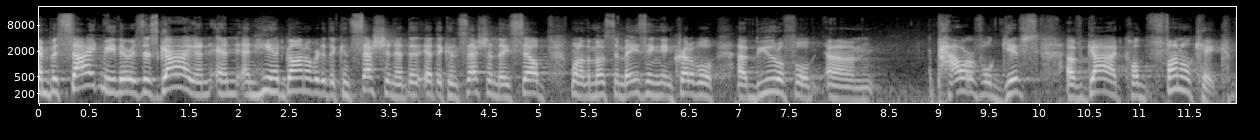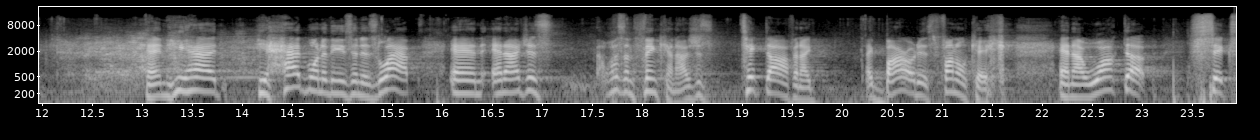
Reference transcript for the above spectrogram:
And beside me, there was this guy, and, and, and he had gone over to the concession. At the, at the concession, they sell one of the most amazing, incredible, uh, beautiful, um, powerful gifts of God called funnel cake. and he had, he had one of these in his lap, and, and I just, I wasn't thinking. I was just ticked off, and I, I borrowed his funnel cake. And I walked up six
